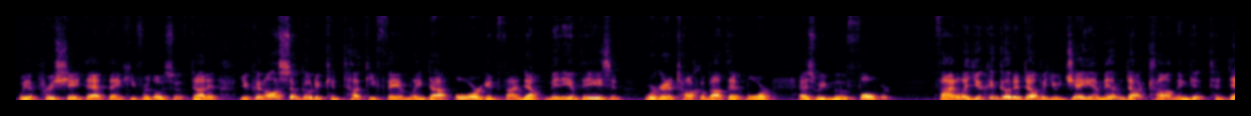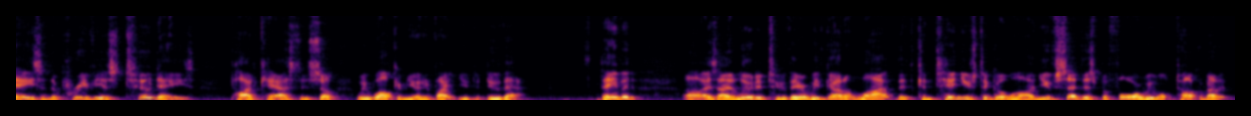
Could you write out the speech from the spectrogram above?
We appreciate that. Thank you for those who have done it. You can also go to kentuckyfamily.org and find out many of these, and we're going to talk about that more as we move forward. Finally, you can go to WJMM.com and get today's and the previous two days podcast, and so we welcome you and invite you to do that. David, uh, as I alluded to there, we've got a lot that continues to go on. You've said this before. We won't talk about it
